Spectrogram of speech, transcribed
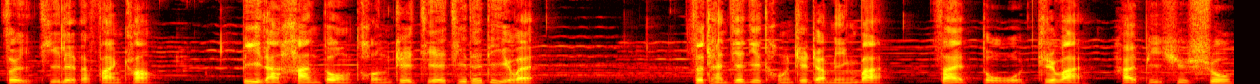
最激烈的反抗，必然撼动统治阶级的地位。资产阶级统治者明白，在赌之外，还必须说，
